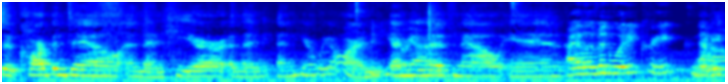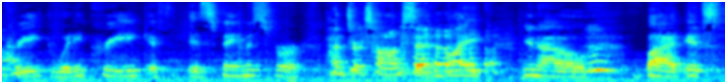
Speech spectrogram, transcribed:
to Carbondale and then here and then and here we are. And, And here and you are. live now in I live in Woody Creek now. Woody Creek. Woody Creek if, is famous for Hunter Thompson, like, you know, but it's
